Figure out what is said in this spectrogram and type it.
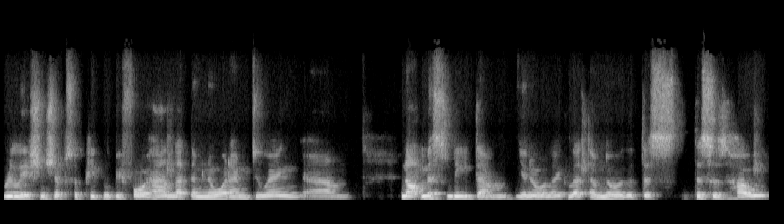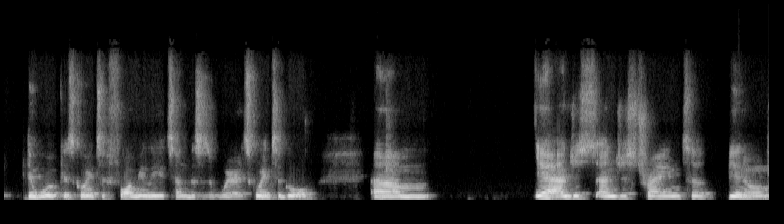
relationships with people beforehand, let them know what I'm doing. Um, not mislead them you know like let them know that this this is how the work is going to formulate and this is where it's going to go. Um yeah and just and just trying to you know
